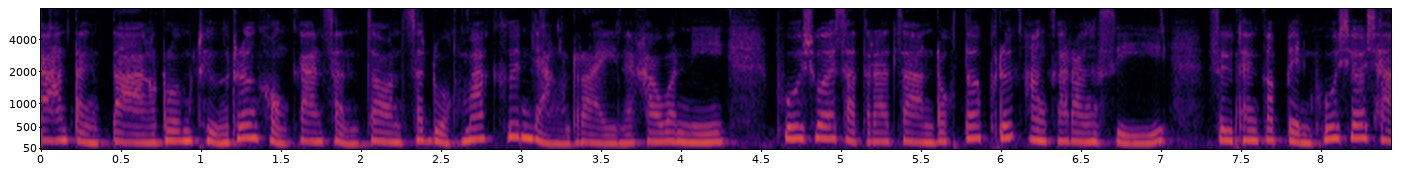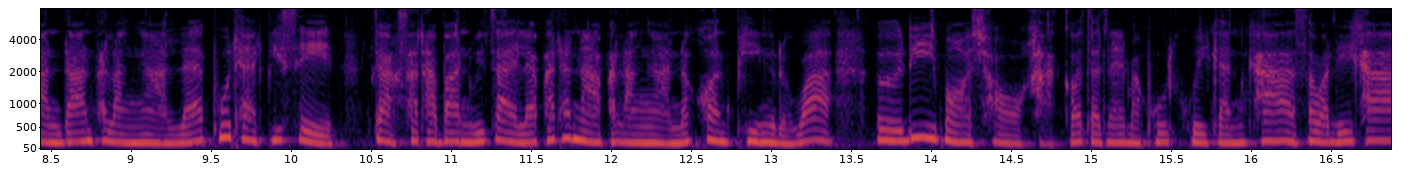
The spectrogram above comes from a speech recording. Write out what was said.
การต่างๆ รวมถึงเรื่องของการสัญจรสะดวกมากขึ้นอย่างไรนะคะ วันนี้ผู้ช่วยศาสตราจารย์ ดรพฤกษ์อังการังสีซึ่งท่านก็เป็นผู้เชี่ยวชาญด้านพลังงาน และผู้แทนพิเศษ จากสถาบันวิจัยและพัฒนาพลังงานนครพิงค์หรือว่าเออดีมอชอค่ะ ก็จะได้มาพูดคุยกันค่ะ สวัสดีค่ะ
